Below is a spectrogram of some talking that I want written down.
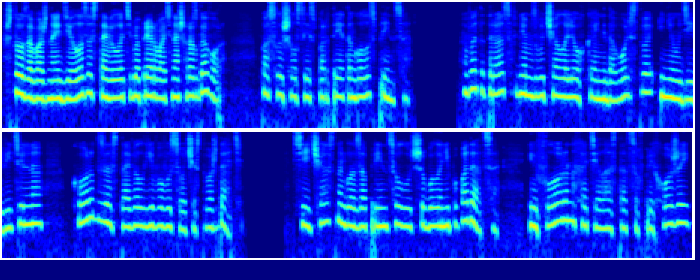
Что за важное дело заставило тебя прервать наш разговор?» — послышался из портрета голос принца. В этот раз в нем звучало легкое недовольство, и неудивительно, Корт заставил его высочество ждать. Сейчас на глаза принцу лучше было не попадаться, и Флорен хотела остаться в прихожей,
